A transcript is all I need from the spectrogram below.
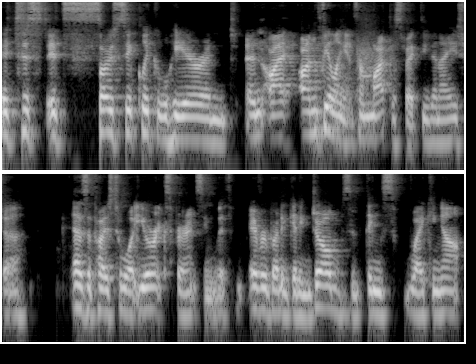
it's just it's so cyclical here, and and I I'm feeling it from my perspective in Asia as opposed to what you're experiencing with everybody getting jobs and things waking up.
